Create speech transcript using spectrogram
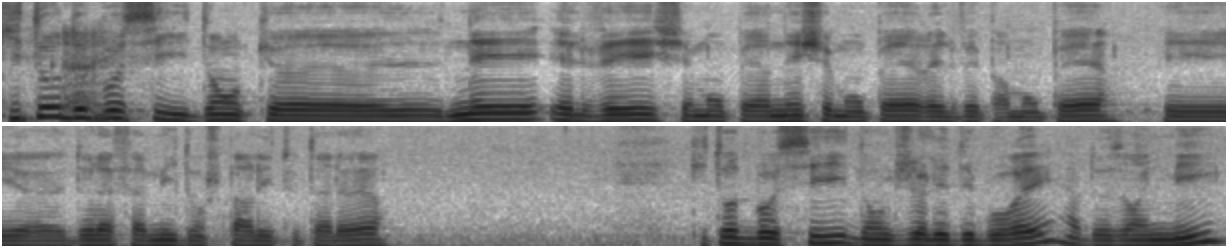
Quito de Bossy, donc euh, né, élevé chez mon père, né chez mon père, élevé par mon père et euh, de la famille dont je parlais tout à l'heure. Quito de Bossy, donc je l'ai débourré à deux ans et demi.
